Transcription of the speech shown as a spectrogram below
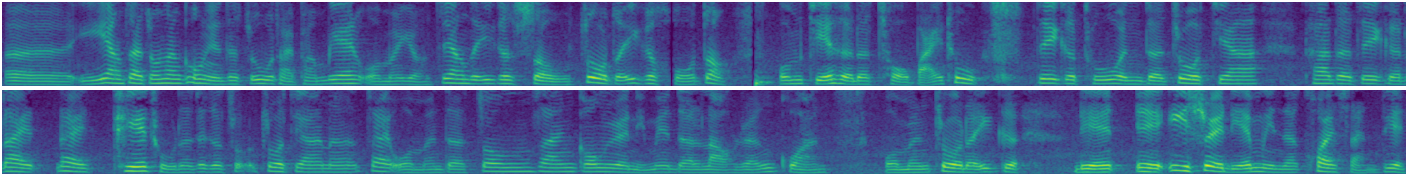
呃一样在中山公园的主舞台旁边，我们有这样的一个手作的一个活动，我们结合了丑白兔这个图文的作家，他的这个赖赖贴图的这个作作家呢，在我们的中山公园里面的老人馆，我们做了一个。联呃易碎联名的快闪店，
